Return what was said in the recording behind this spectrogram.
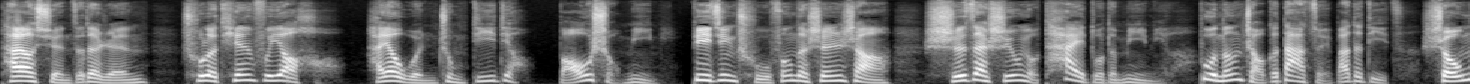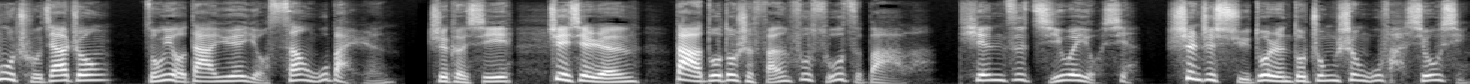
他要选择的人，除了天赋要好，还要稳重低调，保守秘密。毕竟楚风的身上实在是拥有太多的秘密了。不能找个大嘴巴的弟子守墓楚家中，总有大约有三五百人。只可惜这些人大多都是凡夫俗子罢了，天资极为有限，甚至许多人都终生无法修行。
